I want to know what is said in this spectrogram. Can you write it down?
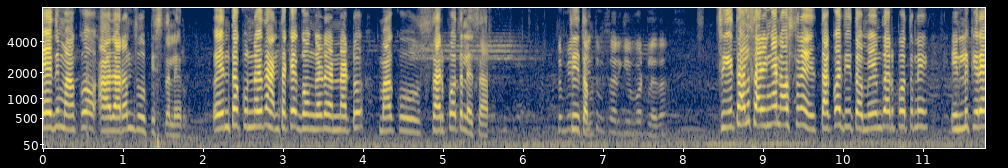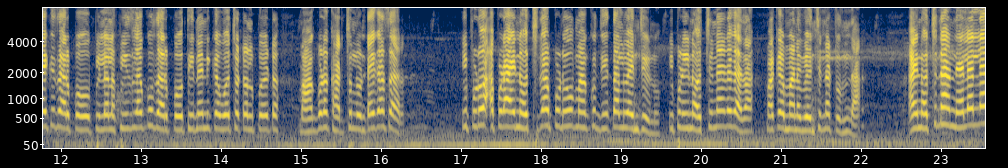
ఏది మాకు ఆధారం చూపిస్తలేరు. ఎంతకున్నది అంతకే గొంగడి అన్నట్టు మాకు సరిపోతలేదు సార్. జీతం. జీతాలు సరిగానే వస్తున్నాయి. తక్కువ జీతం ఏం సరిపోతున్నాయి? ఇండ్లు కిరాయికి సరిపోవు పిల్లల ఫీజులకు సరిపోవు తినడానికి వచ్చేటోళ్ళు పోయేటో మాకు కూడా ఖర్చులు ఉంటాయి కదా సార్. ఇప్పుడు అప్పుడు ఆయన వచ్చినప్పుడు మాకు జీతాలు పెంచిండు. ఇప్పుడు ఈయన వచ్చినాడు కదా మాకేమైనా పెంచినట్టు ఉందా ఆయన వచ్చిన నెలల్లో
